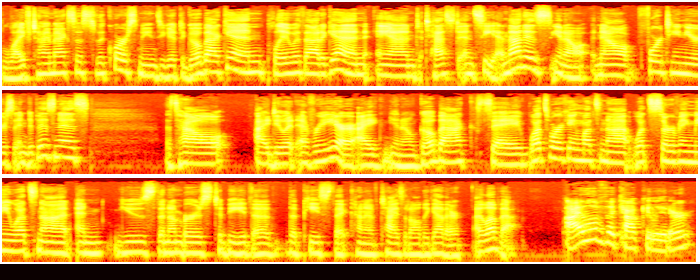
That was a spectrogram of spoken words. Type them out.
Lifetime access to the course means you get to go back in, play with that again, and test and see. And that is, you know, now 14 years into business. That's how I do it every year. I, you know, go back, say what's working, what's not, what's serving me, what's not, and use the numbers to be the the piece that kind of ties it all together. I love that. I love the calculator,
